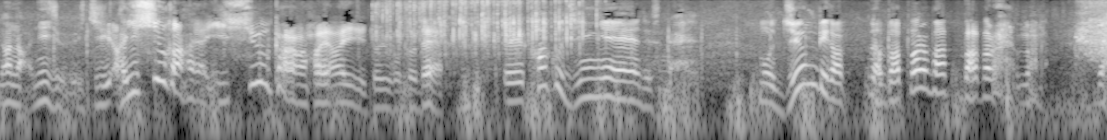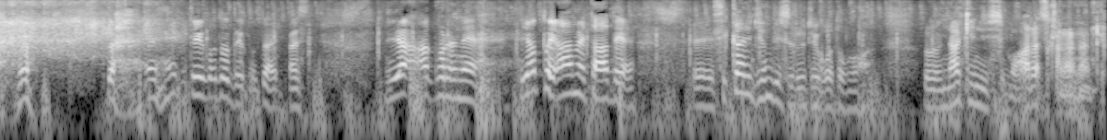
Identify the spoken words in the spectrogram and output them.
7、21、あ、1週間早い、1週間早いということで、えー各陣営ですね、もう準備がバッパラバッバッパラバッバ大変ということでございます。いやー、これね、やっぱやめたで、えーしっかり準備するということも、うんなきにしもあらずかななんて、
